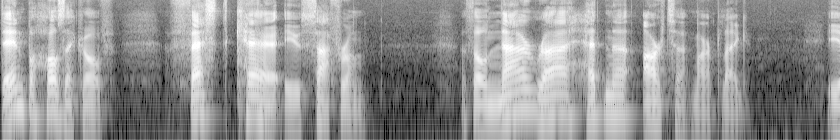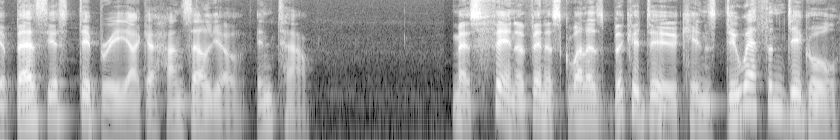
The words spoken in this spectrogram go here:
den behozekov, fest care i'w saffron. Tho na ra hedna arta mar pleg. I a besius dibri ag a hanselio in tau. Mes fin a vinus gwellas bucadoo kins dueth and digul,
